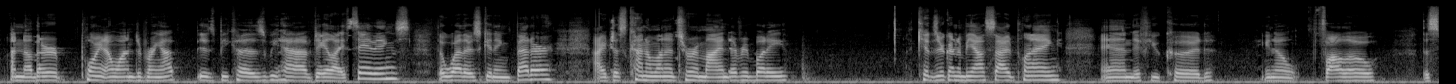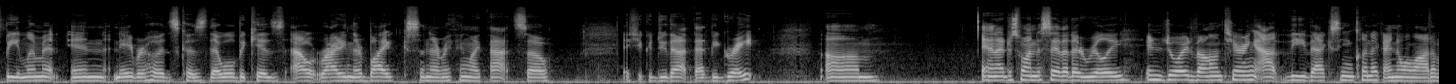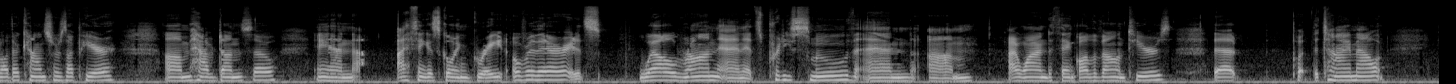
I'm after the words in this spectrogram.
Another point I wanted to bring up is because we have daylight savings, the weather's getting better. I just kind of wanted to remind everybody, kids are going to be outside playing, and if you could, you know, follow the speed limit in neighborhoods because there will be kids out riding their bikes and everything like that. So if you could do that, that'd be great. Um, and I just wanted to say that I really enjoyed volunteering at the vaccine clinic. I know a lot of other counselors up here um, have done so. And I think it's going great over there. It's well run and it's pretty smooth. And um, I wanted to thank all the volunteers that put the time out.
